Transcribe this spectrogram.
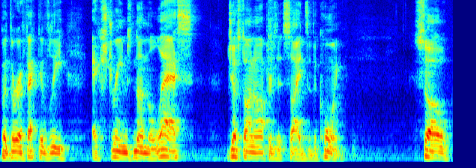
but they're effectively extremes nonetheless, just on opposite sides of the coin. So,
